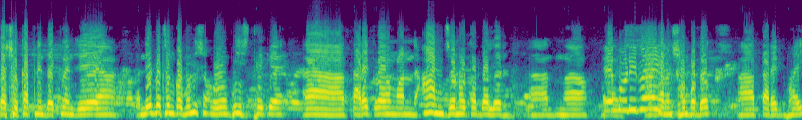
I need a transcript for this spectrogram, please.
দর্শক আপনি দেখলেন যে নির্বাচন কমিশন অফিস থেকে তারেক রহমান আম জনতা দলের সাধারণ সম্পাদক তারেক ভাই।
